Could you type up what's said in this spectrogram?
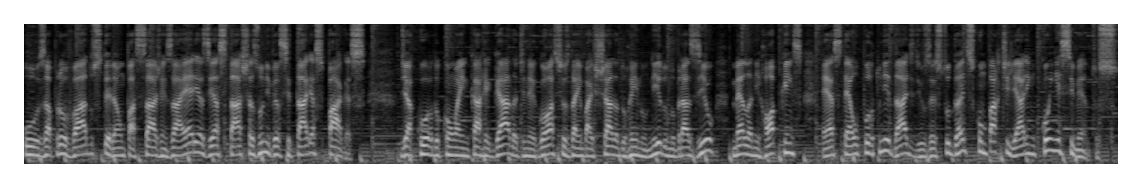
os aprovados terão passagens aéreas e as taxas universitárias pagas. De acordo com a encarregada de negócios da Embaixada do Reino Unido no Brasil, Melanie Hopkins, esta é a oportunidade de os estudantes compartilharem conhecimentos.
